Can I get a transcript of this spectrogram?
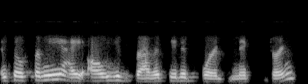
And so for me, I always gravitated towards mixed drinks.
